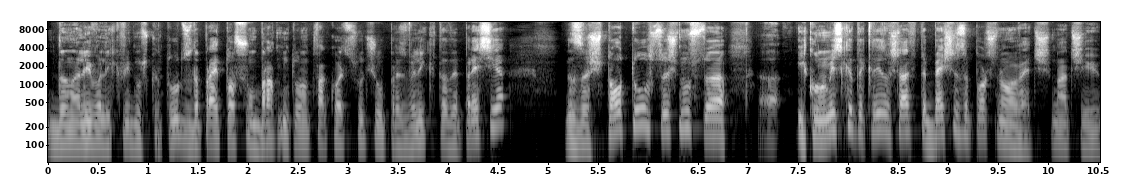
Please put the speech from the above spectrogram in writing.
да налива ликвидност като за да прави точно обратното на това, което се случило през Великата депресия – защото всъщност економическата криза в Штатите беше започнала вече. Значи,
